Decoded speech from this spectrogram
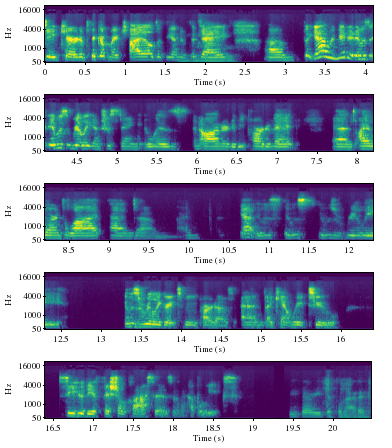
daycare to pick up my child at the end of the day. Mm-hmm. Um, but yeah, we made it. It was it was really interesting. It was an honor to be part of it, and I learned a lot. And um, and yeah, it was it was it was really it was really great to be part of. And I can't wait to see who the official class is in a couple weeks. Be very diplomatic.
